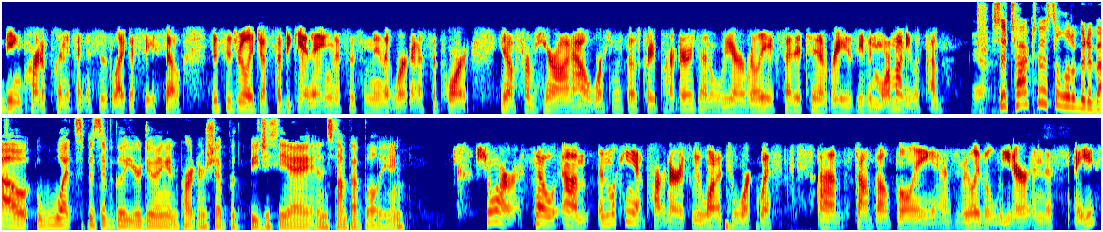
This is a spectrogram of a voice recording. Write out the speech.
being part of Planet Fitness's legacy. So this is really just the beginning. This is something that we're going to support, you know, from here on out, working with those great partners, and we are really excited to raise even more money with them. So, talk to us a little bit about what specifically you're doing in partnership with BGCA and Stomp Out Bullying. Sure. So, um, in looking at partners, we wanted to work with um, Stomp Out Bullying as really the leader in this space.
